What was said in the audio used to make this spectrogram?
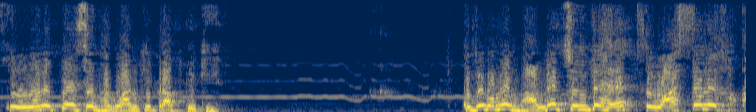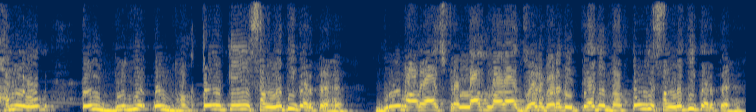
कि उन्होंने कैसे भगवान की प्राप्ति की। तो जब हम लोग भागवत सुनते हैं तो वास्तव में हम लोग उन दिव्य, उन भक्तों की संगति करते हैं। गुरु महाराज, प्रहलाद महाराज, जड़ भरत इत्यादि भक्तों की संगति करते हैं।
